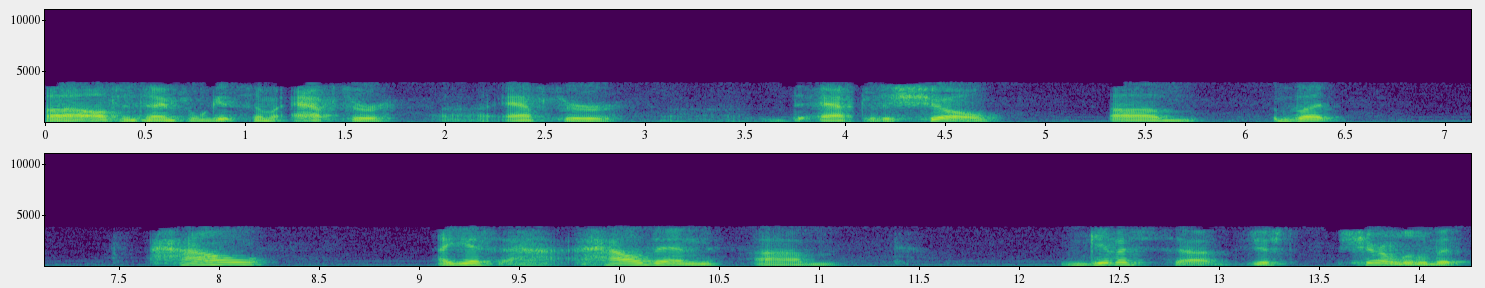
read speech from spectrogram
Uh, oftentimes, we'll get some after uh, after uh, after the show. Um, but how? I guess how then? Um, give us uh, just share a little bit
